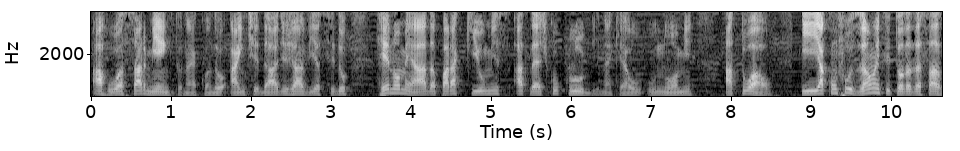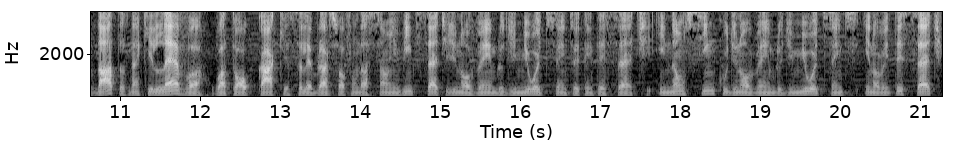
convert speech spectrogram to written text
à rua Sarmiento, né, quando a entidade já havia sido renomeada para Quilmes Atlético Clube, né, que é o, o nome atual. E a confusão entre todas essas datas, né, que leva o atual CAC a celebrar sua fundação em 27 de novembro de 1887 e não 5 de novembro de 1897,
